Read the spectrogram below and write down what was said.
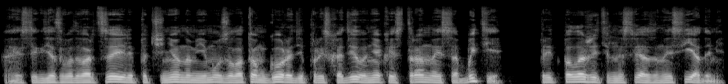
А если где-то во дворце или подчиненном ему золотом городе происходило некое странное событие, предположительно связанное с ядами,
